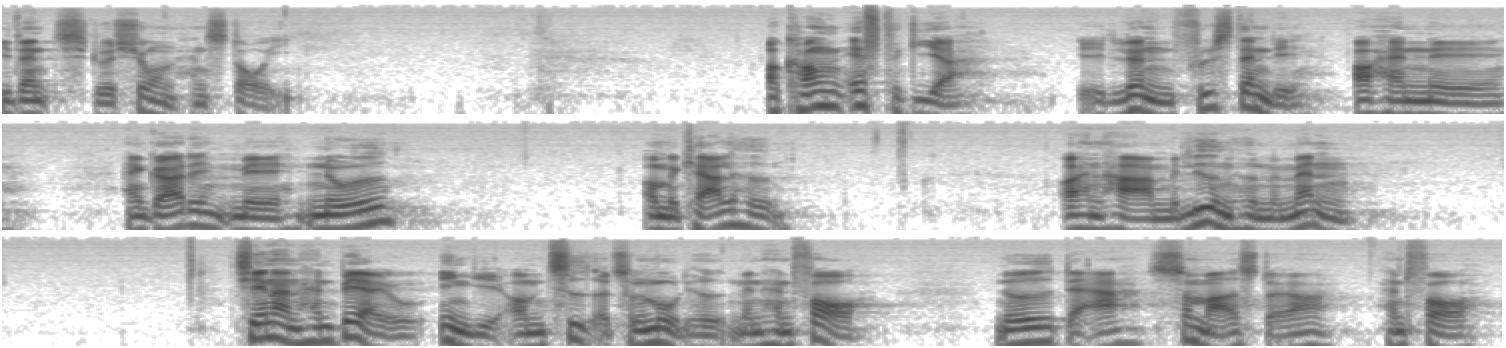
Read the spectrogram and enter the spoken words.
i den situation, han står i. Og kongen eftergiver øh, lønnen fuldstændig, og han, øh, han gør det med noget og med kærlighed og han har medlidenhed med manden. Tjeneren han beder jo egentlig om tid og tålmodighed, men han får noget, der er så meget større. Han får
